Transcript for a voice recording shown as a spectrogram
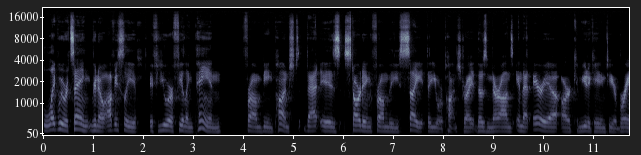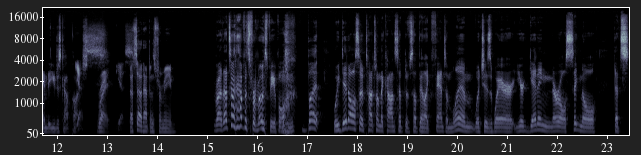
like we were saying, you know, obviously, if you are feeling pain from being punched, that is starting from the site that you were punched, right? Those neurons in that area are communicating to your brain that you just got punched. Yes. Right. Yes. That's how it happens for me. Right, that's how it happens for most people. Mhm. But we did also touch on the concept of something like phantom limb, which is where you're getting neural signal that's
